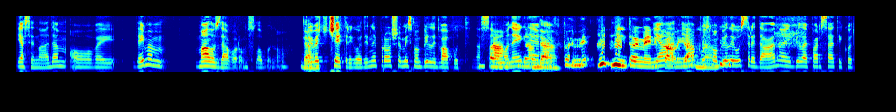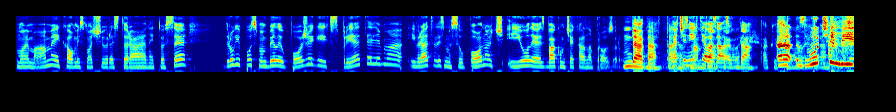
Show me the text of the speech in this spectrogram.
Ja se nadam ovaj, da imam malo s Davorom slobodno. Da. Je već četiri godine prošle. Mi smo bili dva put na samo Da, negdje. da, Da. To je, me- to je meni Ja, fali. ja Ja. put smo bili usred dana i bila je par sati kod moje mame i kao mi smo otišli u restoran i to sve. Drugi put smo bili u Požegi s prijateljima i vratili smo se u ponoć i Julija je s bakom čekala na prozoru. Da, da, da. Znači, nije htjela da, zaspati. tako- Da, tako A, smo imali, zvuči mi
